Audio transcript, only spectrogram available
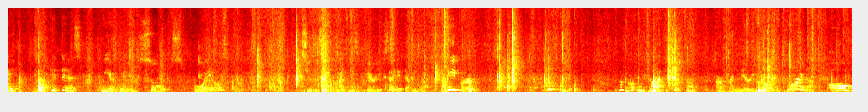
boy, look at this. We are getting so spoiled. As you can see, Mikey's very excited that we got paper. Look what we got. This is from our friend Mary Rose in Florida. Oh,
